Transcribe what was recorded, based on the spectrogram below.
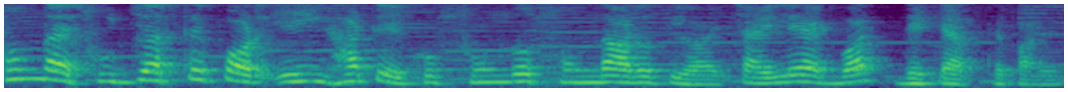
সন্ধ্যায় সূর্যাস্তের পর এই ঘাটে খুব সুন্দর সন্ধ্যা আরতি হয়। চাইলে একবার দেখে আসতে পারেন।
